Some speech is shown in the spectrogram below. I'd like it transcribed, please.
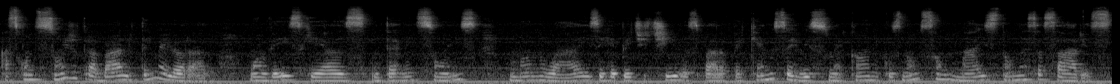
as condições de trabalho têm melhorado, uma vez que as intervenções manuais e repetitivas para pequenos serviços mecânicos não são mais tão necessárias.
